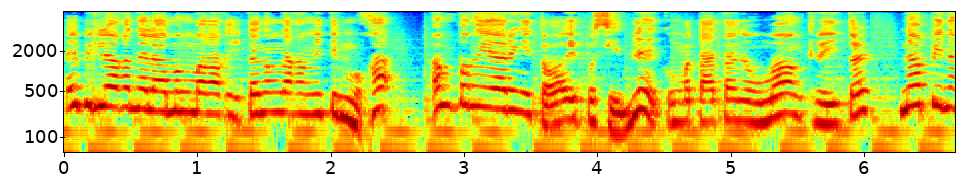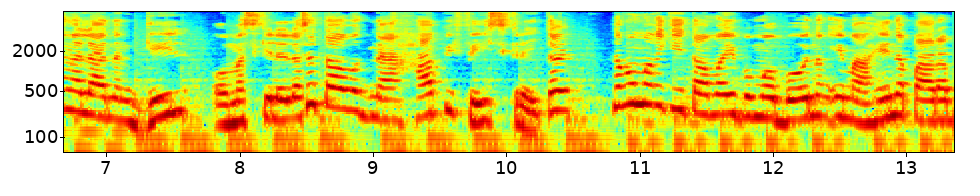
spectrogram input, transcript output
ay bigla ka na lamang makakita ng nakangiting mukha? Ang pangyayaring ito ay posible kung matatanaw mo ang crater na pinangalan ng Gale o mas kilala sa tawag na Happy Face Crater na kung makikita mo ay bumubuo ng imahe na para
